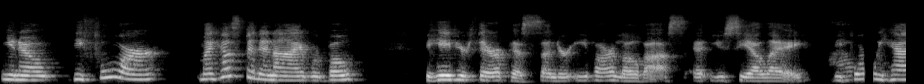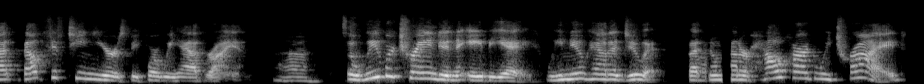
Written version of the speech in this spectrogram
you know, before my husband and I were both behavior therapists under Ivar Lovaas at UCLA before we had about 15 years before we had Ryan. Uh-huh. So we were trained in ABA. We knew how to do it. But no matter how hard we tried,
